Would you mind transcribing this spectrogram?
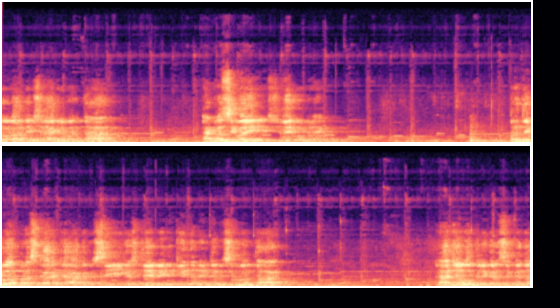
ಗೌರವಾಧ್ಯಕ್ಷರಾಗಿರುವಂತಹ ಡಾಕ್ಟರ್ ಶಿವೈ ಶಿವೇಗೌಡ್ರೆ ಪ್ರತಿಭಾ ಪುರಸ್ಕಾರಕ್ಕೆ ಆಗಮಿಸಿ ಈಗಷ್ಟೇ ವೇದಿಕೆಯನ್ನು ನಿರ್ಗಮಿಸಿರುವಂತಹ ರಾಜ್ಯ ಒಕ್ಕಲಿಗರ ಸಂಘದ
